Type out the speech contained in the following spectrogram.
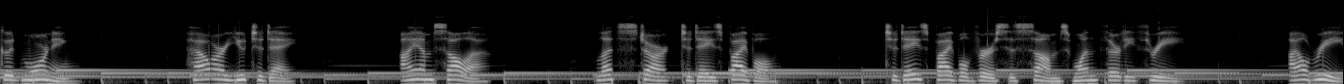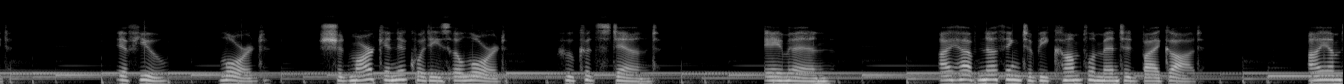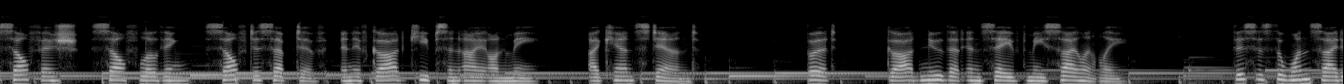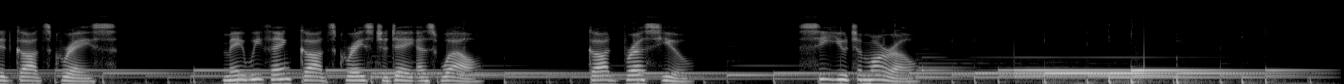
Good morning. How are you today? I am Sala. Let's start today's Bible. Today's Bible verse is Psalms 133. I'll read. If you, Lord, should mark iniquities, O Lord, who could stand? Amen. I have nothing to be complimented by God. I am selfish, self-loathing, self-deceptive, and if God keeps an eye on me, I can't stand. But, God knew that and saved me silently. This is the one-sided God's grace. May we thank God's grace today as well. God bless you. See you tomorrow.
